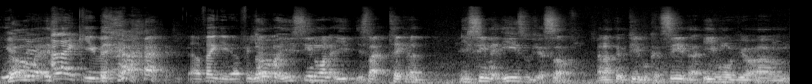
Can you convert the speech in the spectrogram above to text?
yeah, No, but man, I like you, man. oh, thank you. I appreciate No, it. but you seen one that you, it's like taking a you seem at ease with yourself, and I think people can see that even with your um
